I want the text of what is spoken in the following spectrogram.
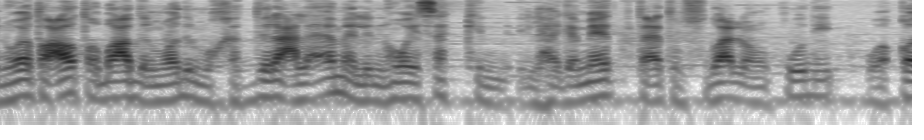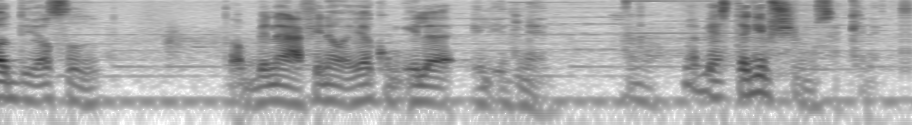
إن هو يتعاطى بعض المواد المخدرة على أمل إن هو يسكن الهجمات بتاعة الصداع العنقودي وقد يصل ربنا يعافينا وإياكم إلى الإدمان. ما بيستجيبش للمسكنات.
